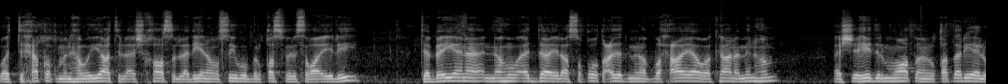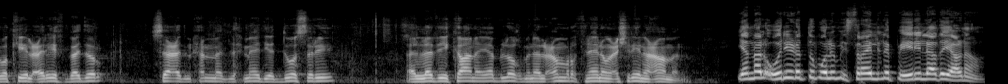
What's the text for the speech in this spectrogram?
والتحقق من هويات الأشخاص الذين أصيبوا بالقصف الإسرائيلي تبين أنه أدى إلى سقوط عدد من الضحايا وكان منهم الشهيد المواطن القطري الوكيل عريف بدر سعد محمد الحميدي الدوسري الذي كان يبلغ من العمر 22 عاماً എന്നാൽ ഒരിടത്തു പോലും ഇസ്രായേലിന്റെ പേരില്ലാതെയാണ്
